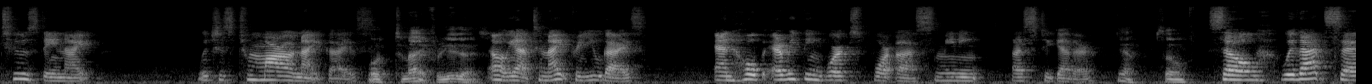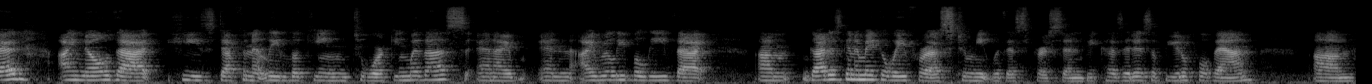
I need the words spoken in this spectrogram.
Tuesday night, which is tomorrow night, guys. Well, tonight for you guys. Oh, yeah, tonight for you guys. And hope everything works for us, meaning us together. Yeah. So So, with that said, I know that he's definitely looking to working with us, and I and I really believe that um, God is going to make a way for us to meet with this person because it is a beautiful van, um,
